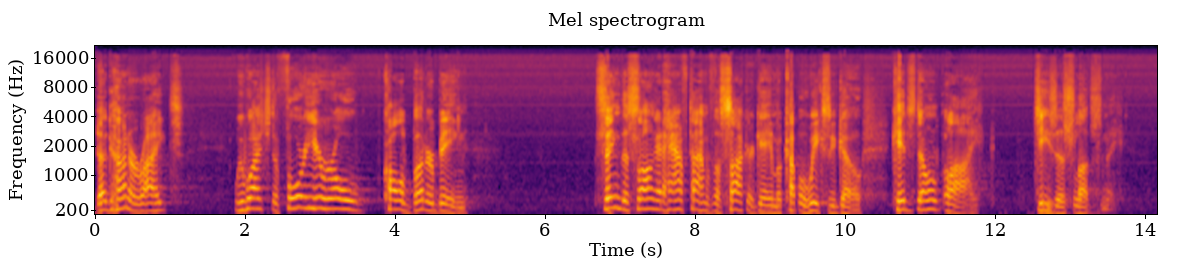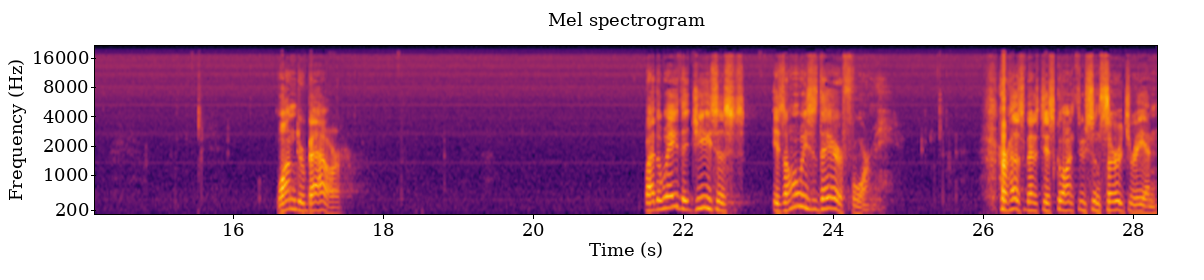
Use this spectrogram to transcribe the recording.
Doug Hunter writes We watched a four year old called Butterbean sing the song at halftime of a soccer game a couple weeks ago. Kids don't lie. Jesus loves me. Wanda Bauer. By the way, that Jesus is always there for me. Her husband has just gone through some surgery and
